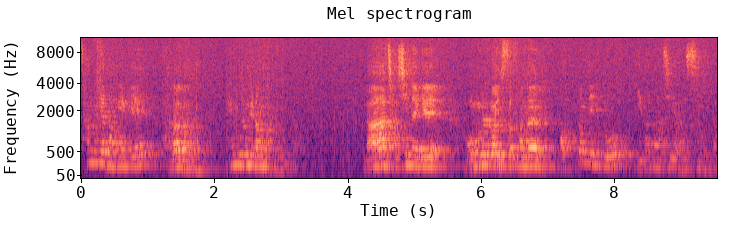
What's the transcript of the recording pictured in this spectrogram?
상대방에게 다가가는 행동이란 말입니다. 나 자신에게 머물러 있어서는 어떤 일도 일어나지 않습니다.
